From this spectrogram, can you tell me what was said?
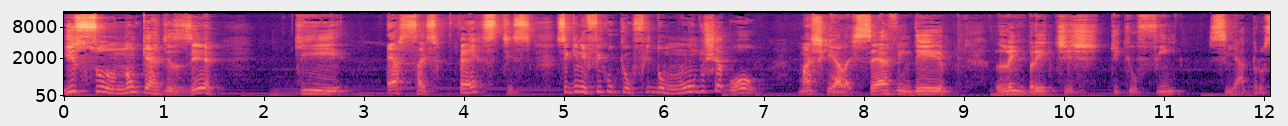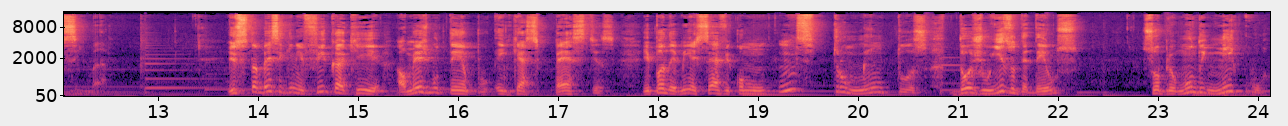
Isso não quer dizer que essas pestes significam que o fim do mundo chegou, mas que elas servem de lembretes de que o fim se aproxima. Isso também significa que, ao mesmo tempo em que as pestes e pandemias servem como instrumentos do juízo de Deus sobre o mundo iníquo,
